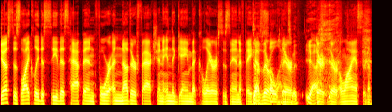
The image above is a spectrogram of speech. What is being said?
just as likely to see this happen for another faction in the game that Keleres is in if they Does have their sold alliance their with- yeah. their their alliance to them.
